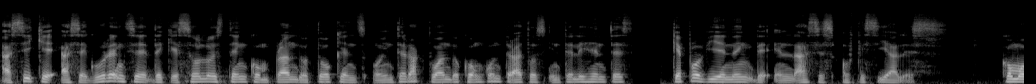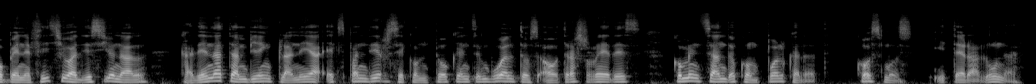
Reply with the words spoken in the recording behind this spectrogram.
Así que asegúrense de que solo estén comprando tokens o interactuando con contratos inteligentes que provienen de enlaces oficiales. Como beneficio adicional, Cadena también planea expandirse con tokens envueltos a otras redes, comenzando con Polkadot, Cosmos y Terra Luna.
